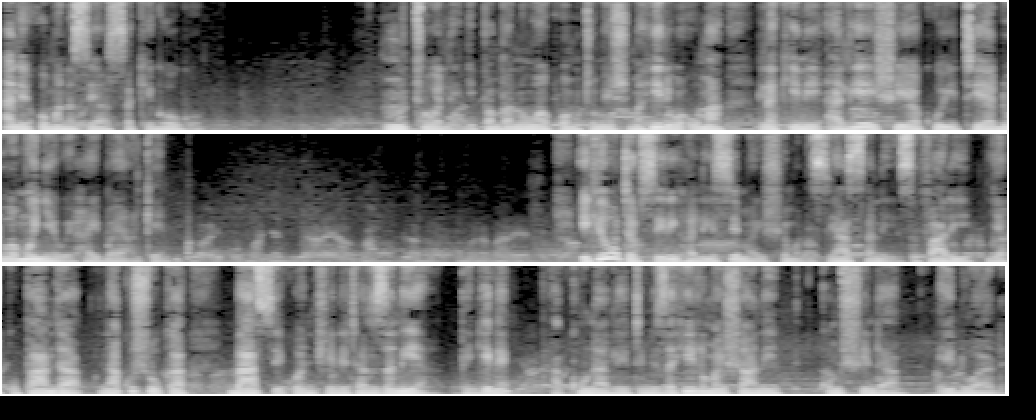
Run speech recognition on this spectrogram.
aliyekuwa mwanasiasa kigogo, mtu aliyejipambanua kwa mtumishi mahiri wa umma, lakini aliyeishia kuitia doa mwenyewe haiba yake. Ikiwa tafsiri halisi maisha ya mwanasiasa ni safari ya kupanda na kushuka, basi kwa nchini Tanzania pengine hakuna aliyetimiza hilo maishani kumshinda Edward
